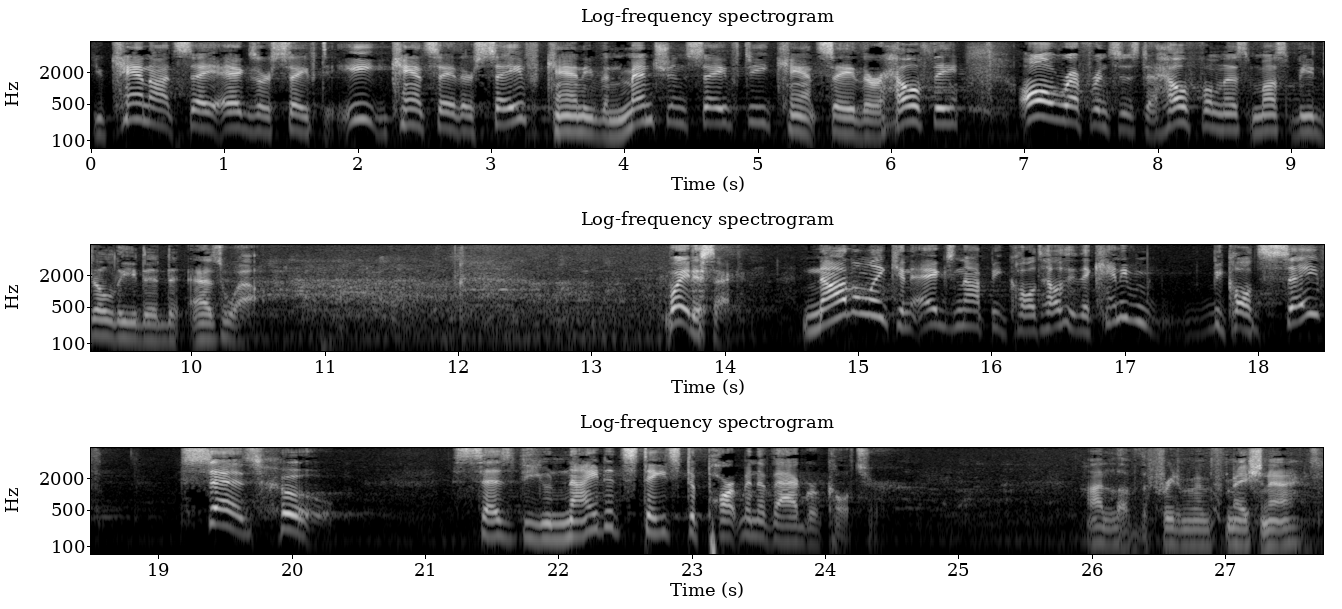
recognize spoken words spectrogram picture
You cannot say eggs are safe to eat. You can't say they're safe, can't even mention safety, can't say they're healthy. All references to healthfulness must be deleted as well. Wait a second. Not only can eggs not be called healthy, they can't even be called safe. Says who? Says the United States Department of Agriculture. I love the Freedom of Information Act.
